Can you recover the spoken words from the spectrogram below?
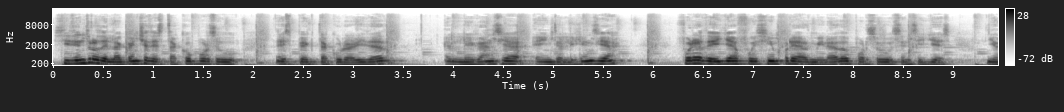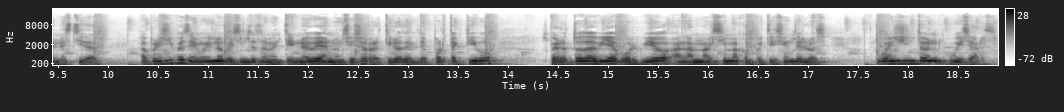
Si dentro de la cancha destacó por su espectacularidad, elegancia e inteligencia, fuera de ella fue siempre admirado por su sencillez y honestidad. A principios de 1999 anunció su retiro del deporte activo, pero todavía volvió a la máxima competición de los Washington Wizards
